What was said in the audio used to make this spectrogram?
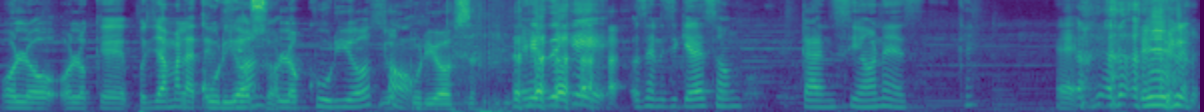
o, lo, o lo que pues llama Lo la atención, curioso. lo curioso. Lo curioso. Es de que, o sea, ni siquiera son canciones. ¿Qué? Eh,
